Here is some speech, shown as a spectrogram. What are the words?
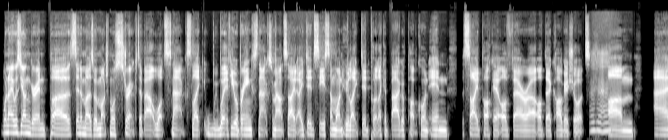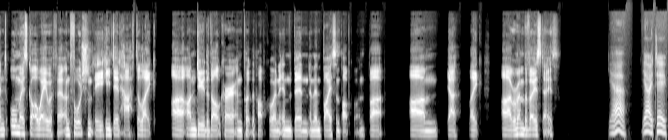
when I was younger and uh, cinemas were much more strict about what snacks, like we, if you were bringing snacks from outside, I did see someone who like did put like a bag of popcorn in the side pocket of their uh, of their cargo shorts, Mhm. um, and almost got away with it. Unfortunately, he did have to like uh, undo the Velcro and put the popcorn in the bin and then buy some popcorn. But um, yeah, like uh, remember those days. Yeah, yeah, I do.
